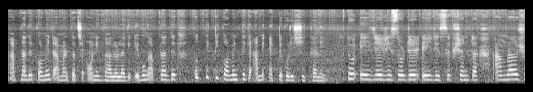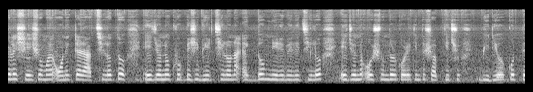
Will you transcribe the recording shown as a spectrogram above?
আপনাদের কমেন্ট আমার কাছে অনেক ভালো লাগে এবং আপনাদের প্রত্যেকটি কমেন্ট থেকে আমি একটা করে শিক্ষা নিই। তো এই যে রিসোর্টের এই রিসেপশনটা, আমরা আসলে সেই সময় অনেকটা রাত ছিল তো, এই জন্য খুব বেশি ভিড় ছিল না, একদম নিরিবিলি ছিল, এই জন্য ও সুন্দর করে কিন্তু সব কিছু ভিডিও করতে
